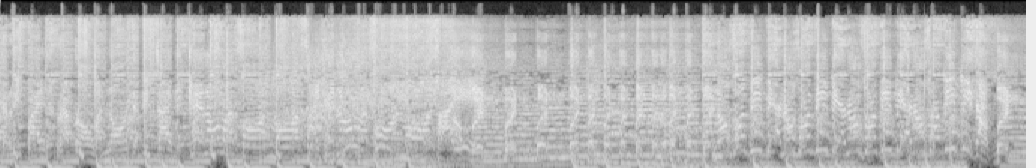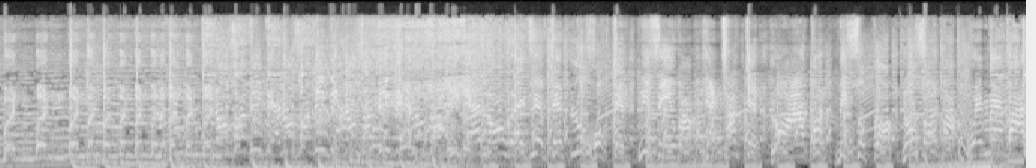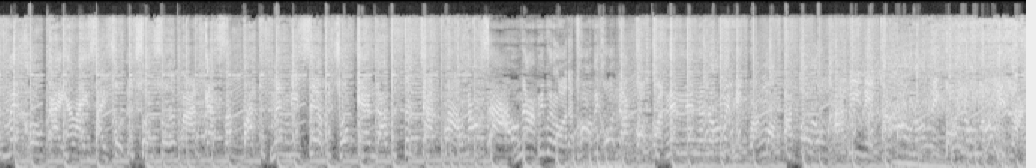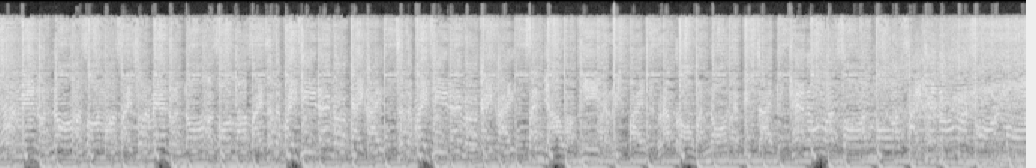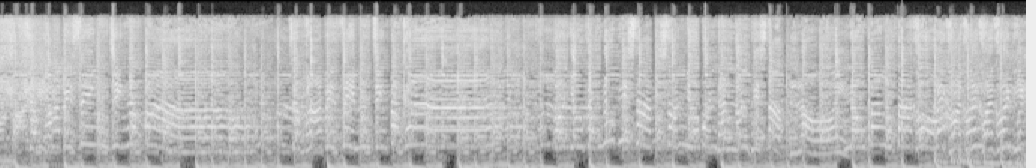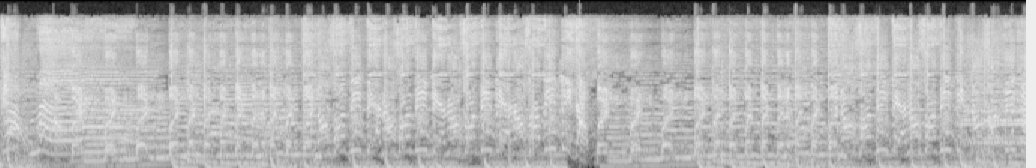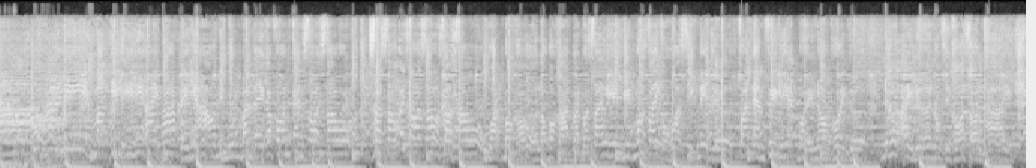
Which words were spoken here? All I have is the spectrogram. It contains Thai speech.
แต่รีไป รับรองว่าน้องจะติดใจ แค่น้องมาสอนมอใสแค่น้องมาสอนมอไซค์เบิ้ลเบิ้ลเบิ้ลเบิ้ลเบิ้ลเบิ้ลเบิ้ลเบิ้ลเบิ้ลเบิ้ลเบิ้ลเบิ้ลน้องสอนพี่เบียน้องสอนพี่เบียน้องสอนพี่เบียน้องสอนพี่บิดอะเบิ้ลเบิ้ลเบิ้ลเบิ้ลเบิ้ลเบิ้ลเบิ้ลเบิ้ลเบิ้ลเบิ้ลเบิ้ลเบิ้ลน้องสอนพี่เบียน้องสอนพี่บิดน้องสอนพี่เบียน้องสอนพี่เบียน้องไรเทียบเจ็ดลูกหกเจ็ดนี่สี่วางยัดชักเจ็ดล้ออาก้อนบิดสุดปลอน้องสอน สุรตานกัดสะบัดแม่งนีเซียมชก เด้อน้องสิขอสอนทาย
